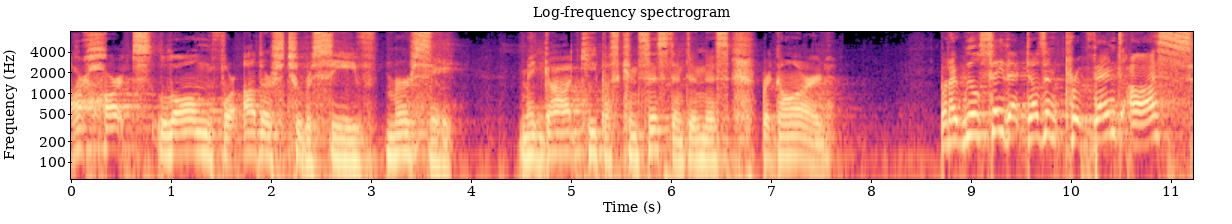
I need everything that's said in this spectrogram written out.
our hearts long for others to receive mercy. May God keep us consistent in this regard. But I will say that doesn't prevent us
